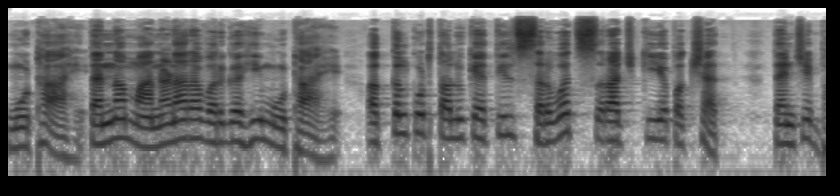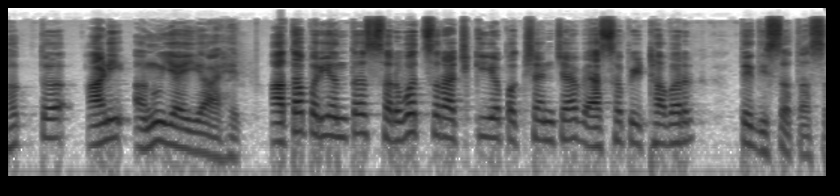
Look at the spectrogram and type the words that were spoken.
मोठा आहे. त्यांना मानणारा वर्गही मोठा आहे. अक्कलकोट तालुक्यातील सर्वच राजकीय पक्षात त्यांचे भक्त आणि अनुयायी आहेत. आतापर्यंत सर्वच राजकीय पक्षांच्या व्यासपीठावर ते दिसत असत.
